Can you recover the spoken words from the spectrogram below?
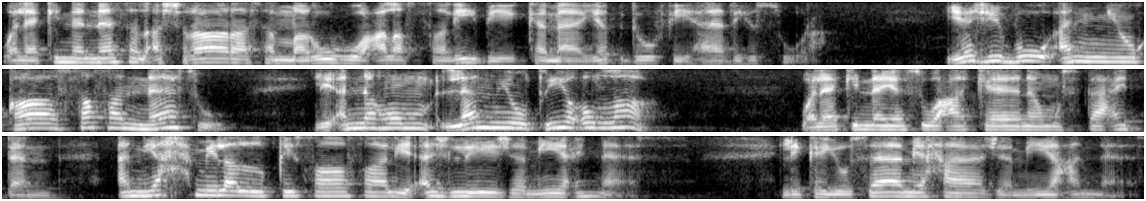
ولكن الناس الأشرار سمروه على الصليب كما يبدو في هذه الصورة. يجب أن يقاصص الناس لأنهم لم يطيعوا الله. ولكن يسوع كان مستعدا أن يحمل القصاص لأجل جميع الناس لكي يسامح جميع الناس.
